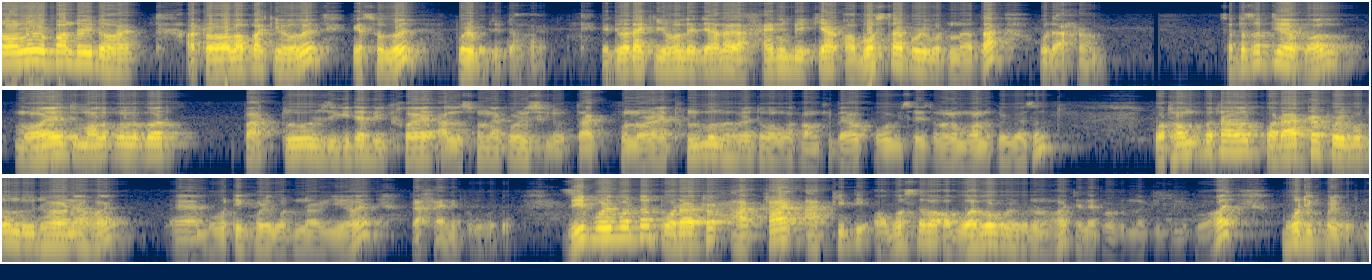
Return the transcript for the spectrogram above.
তৰলৈ ৰূপান্তৰিত হয়। আৰু তৰলৰ পৰা কি হ'লে? গেছলৈ পৰিৱৰ্তিত হয়। এইটো এটা কি হ'ল? তেতিয়াহ'লে ৰাসায়নিক বিক্ৰিয়াৰ অৱস্থাৰ পৰিৱৰ্তনৰ এটা উদাহৰণ। ছাত্ৰ ছাত্ৰীসকল মই তোমালোকৰ লগত পাঠটোৰ যিকেইটা বিষয় আলোচনা কৰিছিলোঁ তাক পুনৰাই থুলমূলভাৱে তোমালোকক সংক্ষেপে ক'ব বিচাৰিছোঁ তোমালোকে মন কৰিবাচোন। প্ৰথম কথা হ'ল পদাৰ্থৰ পৰিৱৰ্তন দুই ধৰণে হয়। ভৌতিক পৰিৱৰ্তন আৰু কি হয়? ৰাসায়নিক পৰিৱৰ্তন। যি পৰিৱৰ্তন পদাৰ্থৰ আকাৰ আকৃতি অৱস্থা বা অৱয়ৱৰ পৰিৱৰ্তন হয় তেনে পৰিৱৰ্তন কি বুলি কোৱা হয়? ভৌতিক পৰিৱৰ্তন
